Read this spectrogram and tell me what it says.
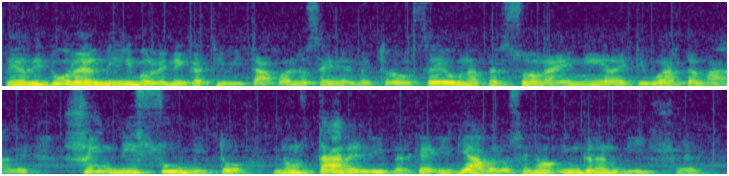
per ridurre al minimo le negatività, quando sei nel metro, se una persona è nera e ti guarda male, scendi subito, non stare lì perché il diavolo se no ingrandisce.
